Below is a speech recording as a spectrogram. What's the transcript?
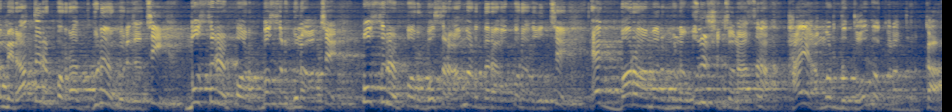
আমি রাতের পর রাত গুণা করে যাচ্ছি, বছরের পর বছর গুণা হচ্ছে, বছরের পর বছর আমার দ্বারা অপরাধ হচ্ছে, একবারও আমার মনে অনুশোচনা আসে না, হায়, আমার তো তওবা করা দরকার।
